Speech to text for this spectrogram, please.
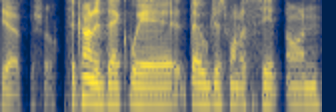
Yeah, for sure. It's a kind of deck where they'll just want to sit on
